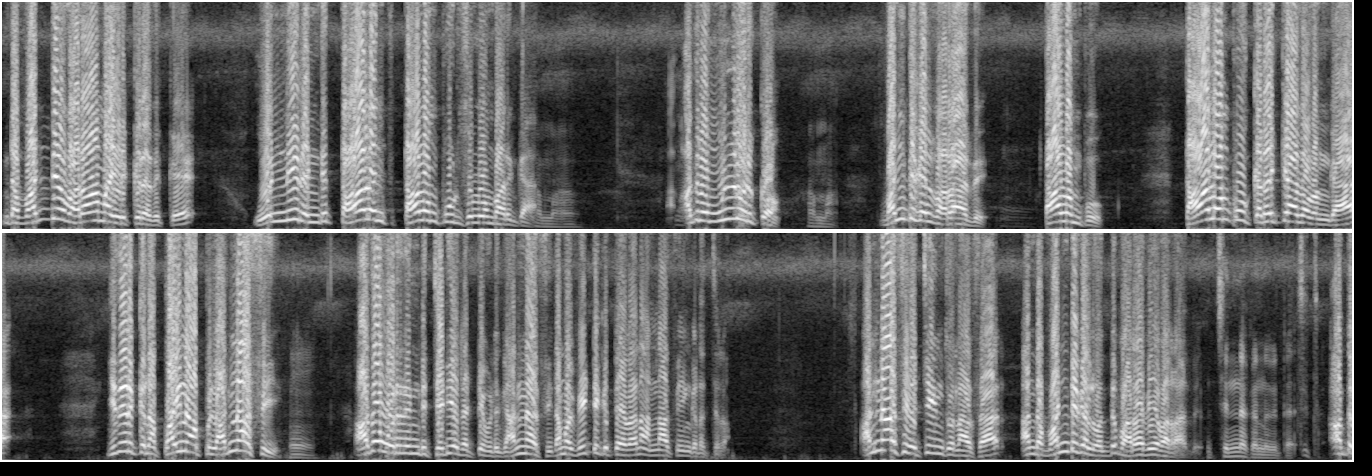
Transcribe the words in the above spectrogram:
இந்த வண்டு வராம இருக்கிறதுக்கு ஒன்னு ரெண்டு தாளம் தாளம் பூன்னு சொல்லுவோம் பாருங்க. அதுல முள்ளு இருக்கும். வண்டுகள் வராது. தாளம்பூ தாளம்பூ கிடைக்காதவங்க இது இருக்குன பைனாப்பிள் அன்னாசி. அதை ஒரு ரெண்டு செடியை நட்டு விடுங்க. அன்னாசி. நம்ம வீட்டுக்கு தேவையான அன்னாசியும் கிடைச்சிடும் அன்னாசி வச்சீங்கன்னு சொன்னா சார் அந்த வண்டுகள் வந்து வரவே வராது. சின்ன கண்ணுக்கிட்ட அந்த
